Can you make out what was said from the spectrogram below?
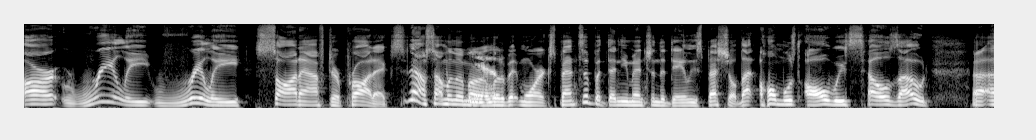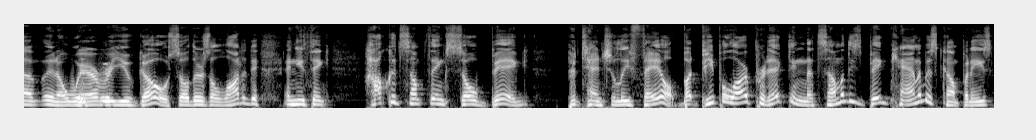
are really, really sought after products. Now, some of them are yeah. a little bit more expensive, but then you mentioned the daily special that almost always sells out, uh, um, you know, wherever mm-hmm. you go. So there's a lot of, di- and you think, how could something so big potentially fail? But people are predicting that some of these big cannabis companies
